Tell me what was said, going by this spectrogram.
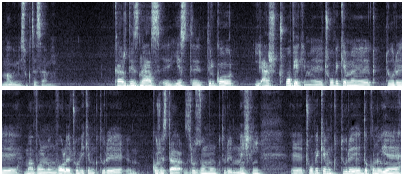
małymi sukcesami. Każdy z nas jest tylko i aż człowiekiem. Człowiekiem, który ma wolną wolę, człowiekiem, który korzysta z rozumu, który myśli, człowiekiem, który dokonuje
